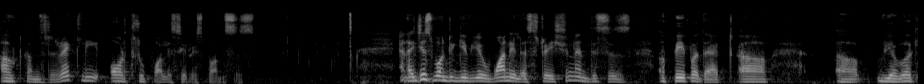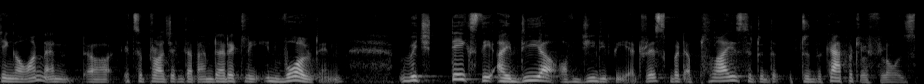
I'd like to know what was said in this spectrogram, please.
outcomes directly or through policy responses. And I just want to give you one illustration, and this is a paper that uh, uh we are working on, and uh, it's a project that I'm directly involved in, which takes the idea of GDP at risk but applies it to the, to the capital flows.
